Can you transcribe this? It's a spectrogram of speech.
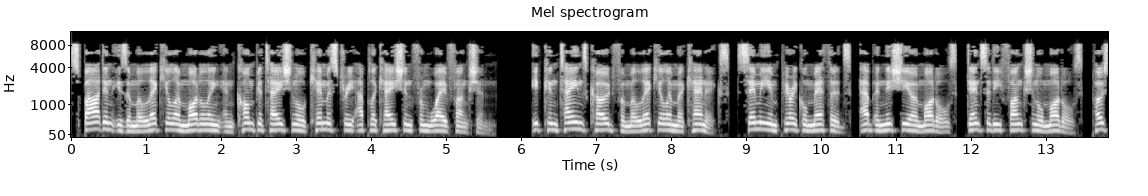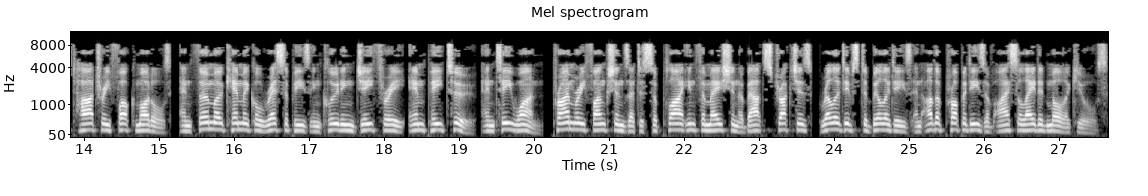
Spartan is a molecular modeling and computational chemistry application from wavefunction. It contains code for molecular mechanics, semi-empirical methods, ab initio models, density functional models, post-Hartree-Fock models, and thermochemical recipes including G3 MP2 and T1. Primary functions are to supply information about structures, relative stabilities and other properties of isolated molecules.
